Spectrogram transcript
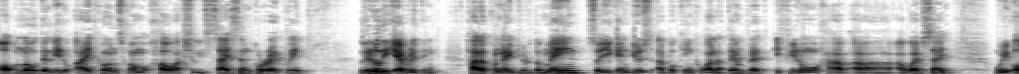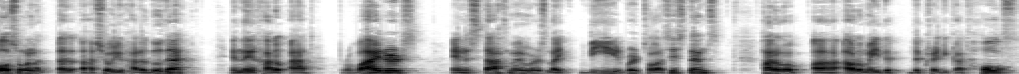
upload the little icons, how, how actually size them correctly, literally everything how to connect your domain so you can use a Booking Koala template if you don't have a, a website. We also want to uh, uh, show you how to do that and then how to add providers and staff members like V virtual assistants, how to uh, automate the, the credit card holds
